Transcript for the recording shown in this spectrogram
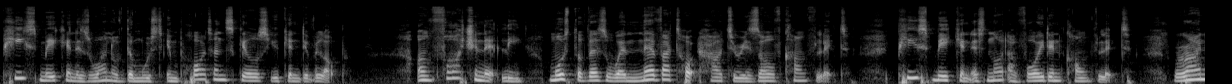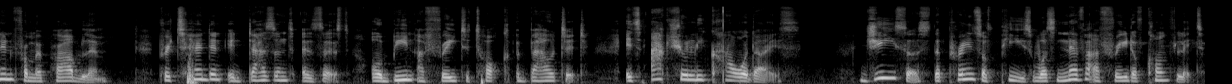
peacemaking is one of the most important skills you can develop. Unfortunately, most of us were never taught how to resolve conflict. Peacemaking is not avoiding conflict, running from a problem, pretending it doesn't exist, or being afraid to talk about it. It's actually cowardice. Jesus, the Prince of Peace, was never afraid of conflict.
